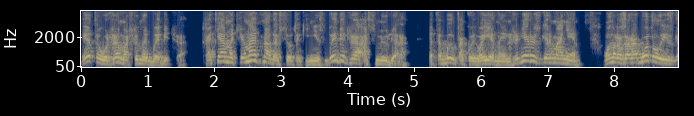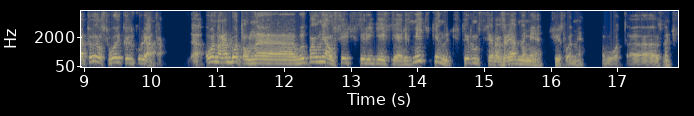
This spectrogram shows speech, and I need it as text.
Это уже машина Бэббиджа. Хотя начинать надо все-таки не с Бэббиджа, а с Мюллера. Это был такой военный инженер из Германии. Он разработал и изготовил свой калькулятор. Он работал на, выполнял все четыре действия арифметики на 14 разрядными числами. Вот, э, значит,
